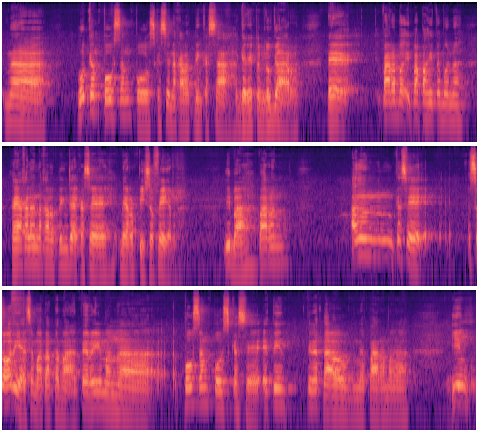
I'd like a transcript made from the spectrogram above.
na huwag kang post ng post kasi nakarating ka sa ganitong lugar. Eh, para bang ipapakita mo na kaya ka lang nakarating dyan kasi merong piece of air. Di ba? Parang, ang kasi, sorry ah, sa mga tatamaan, pero yung mga post ng post kasi, ito yung tinatawag na para mga, yung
